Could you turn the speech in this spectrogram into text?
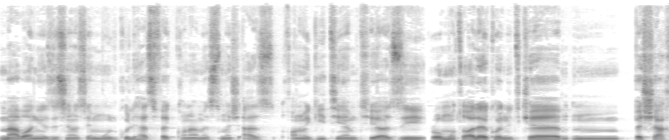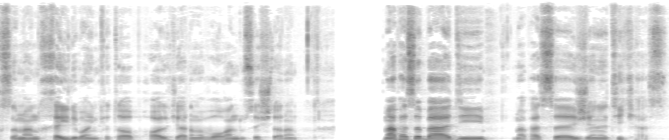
مبانی زیستشناسی مولکولی هست فکر کنم اسمش از خانم گیتی امتیازی رو مطالعه کنید که به شخص من خیلی با این کتاب حال کردم و واقعا دوستش دارم. مبحث بعدی مبحث ژنتیک هست.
